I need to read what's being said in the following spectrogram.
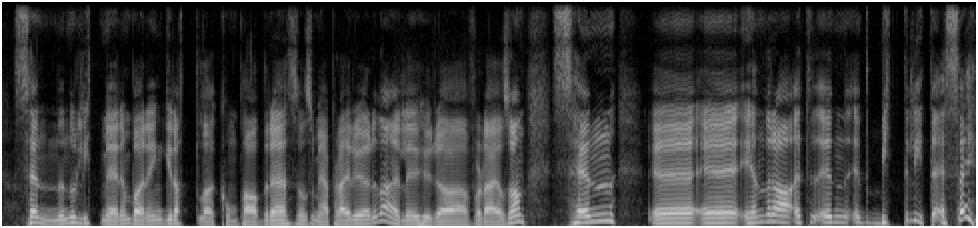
Sende noe litt mer enn bare en gratla, compadre, sånn som jeg pleier å gjøre, da, eller hurra for deg og sånn. Send eh, eh, en et, en, et bitte lite essay.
